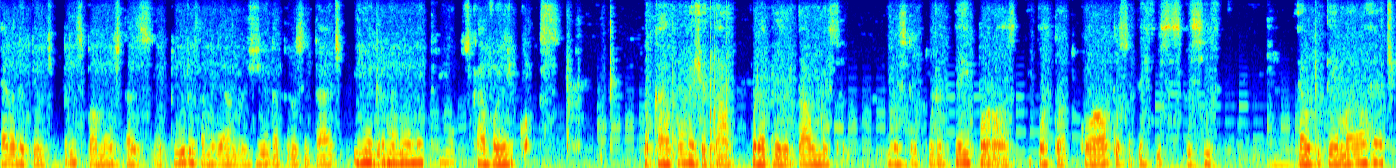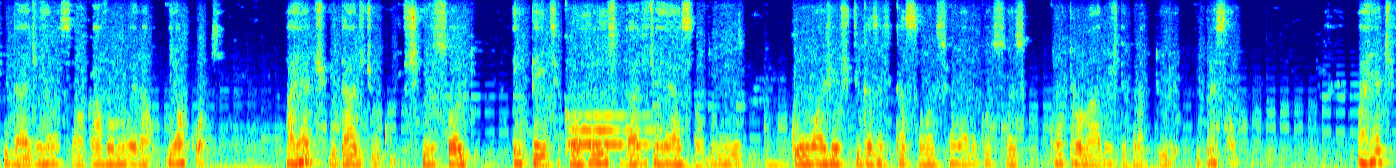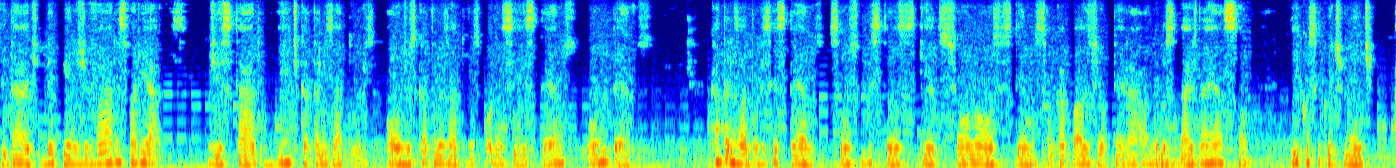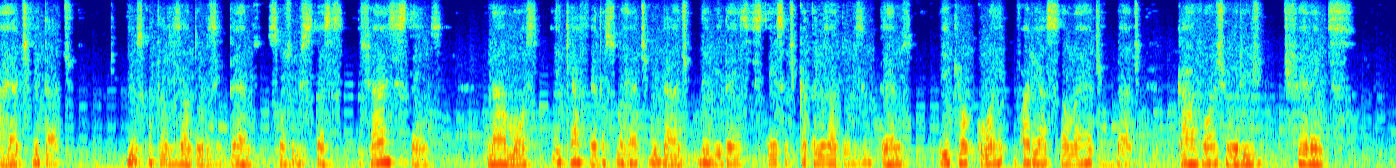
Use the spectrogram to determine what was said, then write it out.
Ela depende principalmente das estruturas, da mineralogia, da porosidade e a granulometria dos carvões de cox. O carvão vegetal, por apresentar uma, uma estrutura bem porosa e, portanto, com alta superfície específica, é o que tem maior reatividade em relação ao carvão mineral e ao coque. A reatividade de um combustível sólido entende-se como a velocidade de reação do mesmo com um agente de gasificação adicionado em condições controladas de temperatura e pressão. A reatividade depende de várias variáveis, de estado e de catalisadores, onde os catalisadores podem ser externos ou internos. Catalisadores externos são substâncias que adicionam ao sistema são capazes de alterar a velocidade da reação e, consequentemente, a reatividade. E os catalisadores internos são substâncias já existentes na amostra e que afetam sua reatividade devido à existência de catalisadores internos e que ocorre variação na reatividade carvões de origem diferentes.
